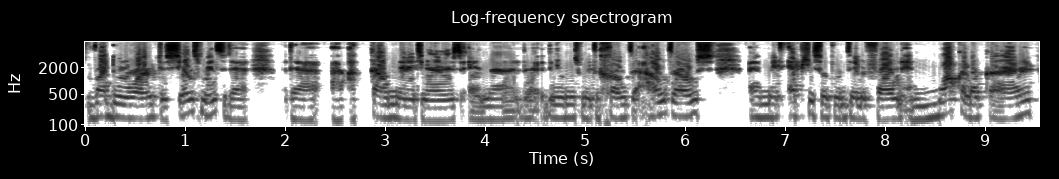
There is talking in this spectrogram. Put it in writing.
waardoor de salesmensen, de, de uh, account managers en uh, de, de, jongens met de grote auto's, met appjes op hun telefoon en makkelijker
